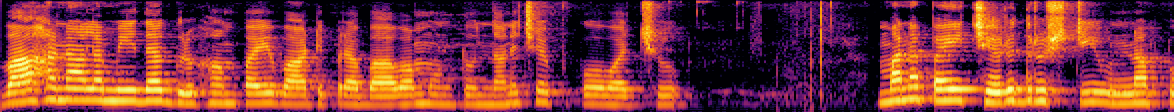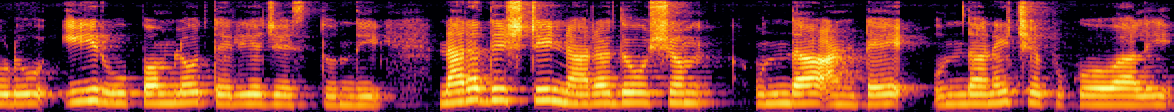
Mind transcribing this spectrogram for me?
వాహనాల మీద గృహంపై వాటి ప్రభావం ఉంటుందని చెప్పుకోవచ్చు. మనపై చెడు దృష్టి ఉన్నప్పుడు ఈ రూపంలో తెలియజేస్తుంది. నరదిష్టి నరదోషం ఉందా అంటే ఉందని చెప్పుకోవాలి.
